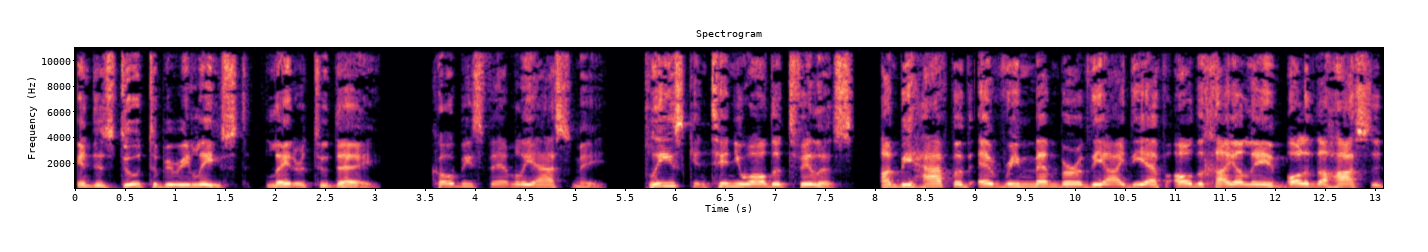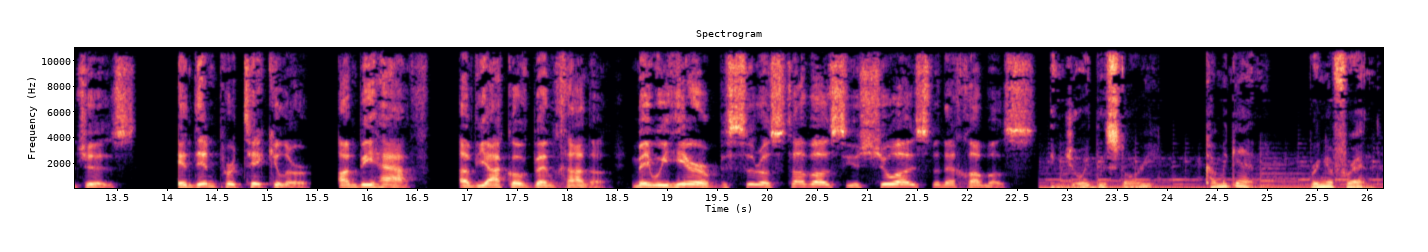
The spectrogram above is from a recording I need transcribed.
and is due to be released later today. Kobe's family asked me, Please continue all the tefillahs on behalf of every member of the IDF, all the chayalim, all of the hostages, and in particular on behalf of Yaakov ben Chana. May we hear Besuros Tovos, Yeshuos V'nechamos. Enjoyed this story? Come again. Bring a friend.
